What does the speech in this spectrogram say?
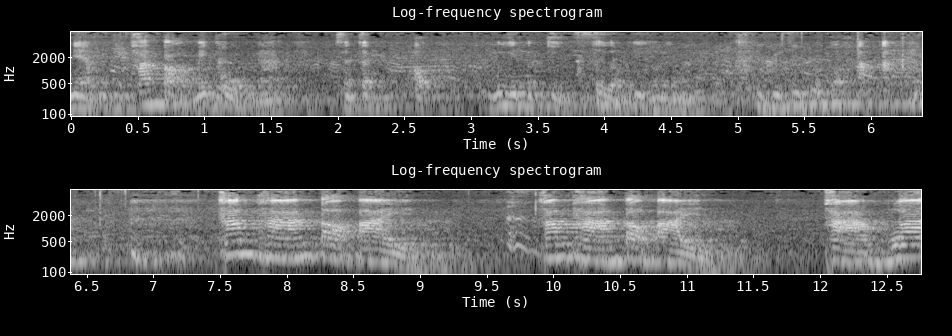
เนี่ยถ้าตอบไม่ถูกนะ ฉันจะเอามีดมากรีดเสือพี่เขาเลยนะคำถามต่อไป คำถามต่อไป ถามว่า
